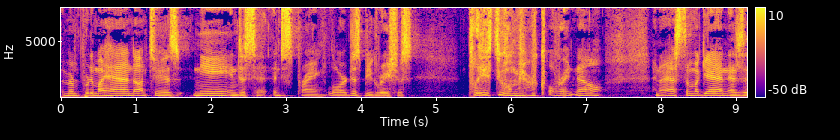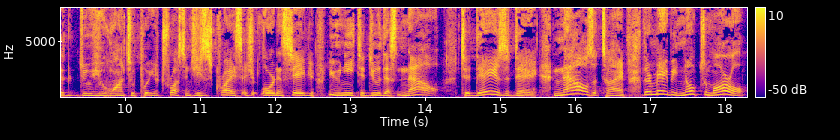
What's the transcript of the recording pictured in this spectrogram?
remember putting my hand onto his knee and just, and just praying, Lord, just be gracious. Please do a miracle right now. And I asked him again, and I said, Do you want to put your trust in Jesus Christ as your Lord and Savior? You need to do this now. Today is the day. Now is the time. There may be no tomorrow.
